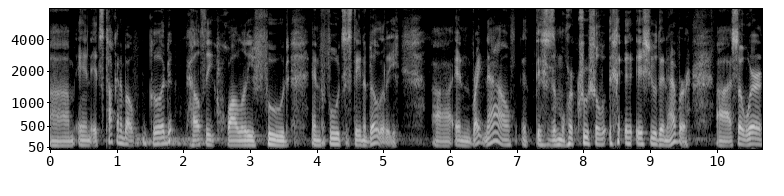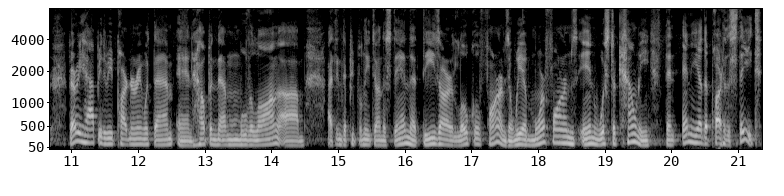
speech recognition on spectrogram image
Um, and it's talking about good, healthy, quality food and food sustainability. Uh, and right now, it, this is a more crucial issue than ever. Uh, so we're very happy to be partnering with them. And and helping them move along. Um, I think that people need to understand that these are local farms, and we have more farms in Worcester County than any other part of the state.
